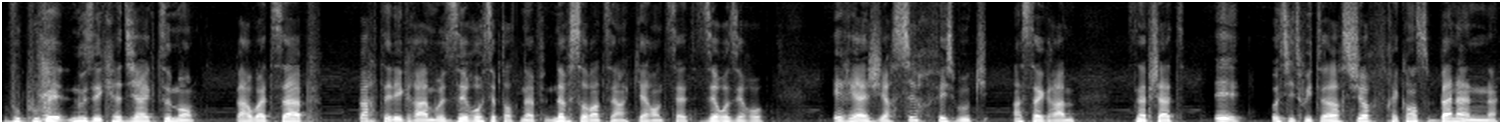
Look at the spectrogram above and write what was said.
Vous pouvez nous écrire directement par WhatsApp, par Telegram au 079 921 47 00 et réagir sur Facebook, Instagram, Snapchat et aussi Twitter sur Fréquence Banane.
